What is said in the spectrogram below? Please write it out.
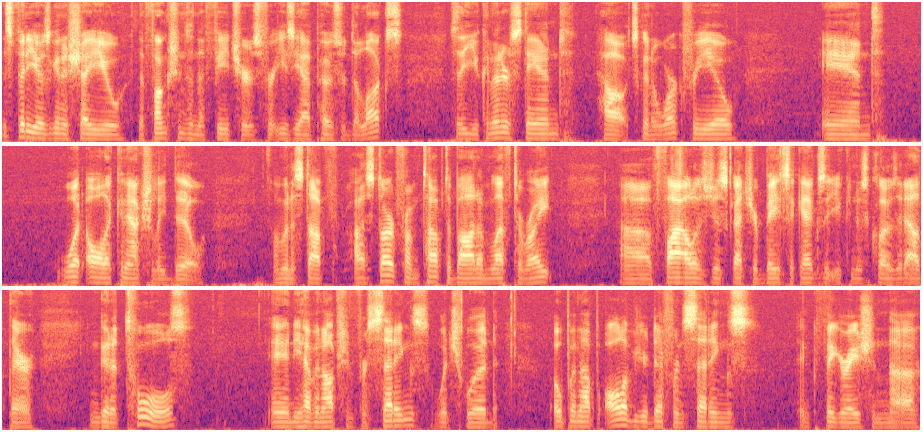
This video is going to show you the functions and the features for Easy Poster Deluxe so that you can understand how it's going to work for you and what all it can actually do. I'm going to stop, uh, start from top to bottom, left to right. Uh, file has just got your basic exit, you can just close it out there. You can go to Tools and you have an option for Settings which would open up all of your different settings and configuration uh,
